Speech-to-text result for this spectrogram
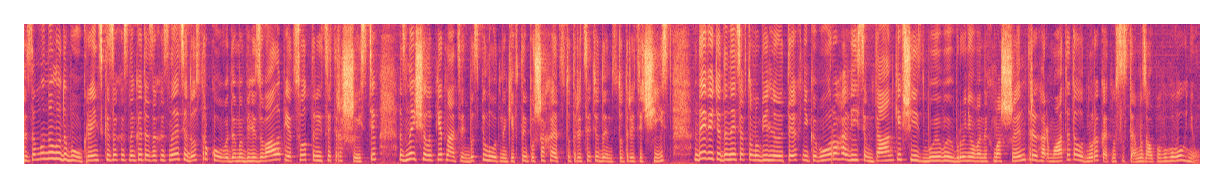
За минулу добу українські захисники та захисниці достроково демобілізували 530 рашистів, знищили 15 безпілотників типу шахет 131-136, 9 одиниць автомобільної техніки ворога, 8 танків, 6 бойових броньованих машин, 3 гармати та одну ракетну систему залпового вогню.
